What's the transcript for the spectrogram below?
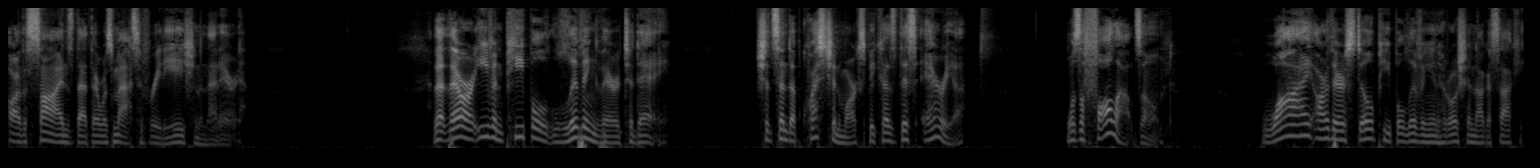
are the signs that there was massive radiation in that area. That there are even people living there today should send up question marks because this area was a fallout zone. Why are there still people living in Hiroshima and Nagasaki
